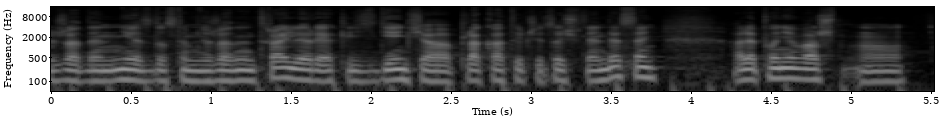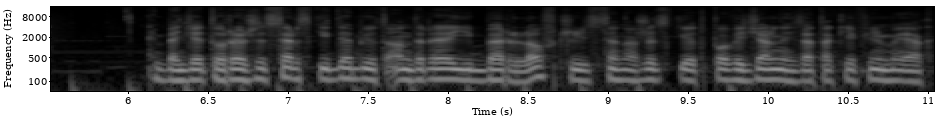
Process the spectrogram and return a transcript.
żaden, nie jest dostępny żaden trailer, jakieś zdjęcia, plakaty czy coś w ten deseń, ale ponieważ no, będzie to reżyserski debiut Andrei Berlow, czyli scenarzystki odpowiedzialnej za takie filmy jak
